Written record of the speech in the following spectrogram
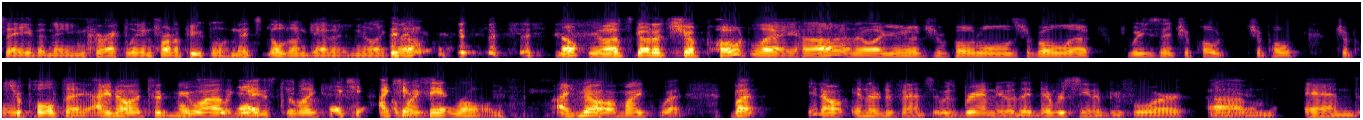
say the name correctly in front of people and they still don't get it, and you're like, no, nope. know, let's go to Chipotle, huh? And they're like, yeah, Chipotle, Chipotle. What did you say? Chipotle, Chipotle, Chipotle. Chipotle. I know it took me a while to get Why- used to like. I can't, I can't like- say it wrong. I know. I'm like, what? But you know, in their defense, it was brand new. They'd never seen it before, Oh, yeah. um, and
